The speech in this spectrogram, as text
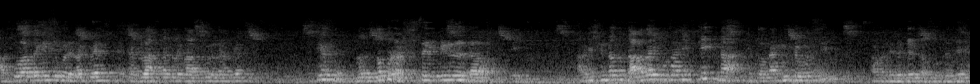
আর পোলাতে কিন্তু করে রাখবেন, একটা গ্লাস থাকলে গ্লাস করে রাখবেন। ঠিক আছে? যতটা দেওয়া আমি শুনলাম তো তাড়াতাড়ি কোথায় ঠিক না, কিন্তু আমি বুঝতে পারছি আমাদের করতে দেয়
